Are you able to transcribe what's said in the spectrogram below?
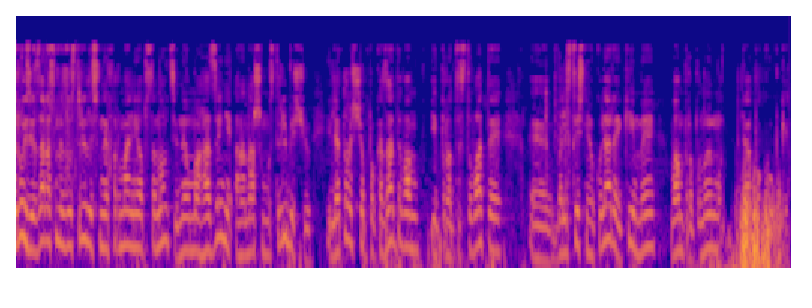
Друзі, зараз ми зустрілися в неформальній обстановці, не в магазині, а на нашому стрільбищу. І для того, щоб показати вам і протестувати е, балістичні окуляри, які ми вам пропонуємо для покупки.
